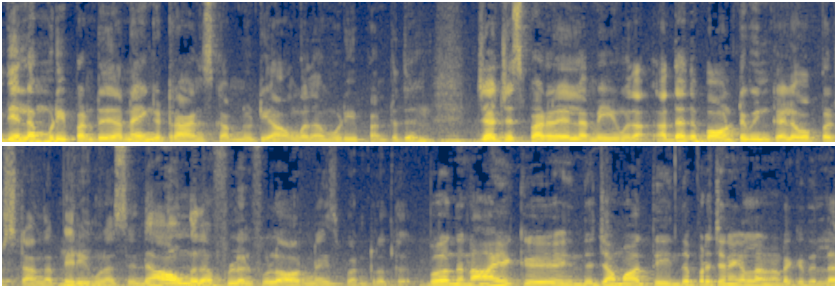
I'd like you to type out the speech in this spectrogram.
இதெல்லாம் முடிவு பண்றது யாருன்னா எங்க டிரான்ஸ் கம்யூனிட்டி அவங்க தான் முடிவு பண்றது. ஜட்ஜஸ் பேனல் எல்லாமே இவங்க தான். அதான் இந்த பாண்ட் வின் கையில ஒப்படைச்சிட்டாங்க பெரியவங்களாம் சேர்ந்து. அவங்க தான் ஃபுல் அண்ட் ஃபுல் ஆர்கனைஸ் பண்றது. இப்போ அந்த நாயக்கு இந்த ஜமாத்து இந்த பிரச்சனைகள்லாம் நடக்குது இல்ல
